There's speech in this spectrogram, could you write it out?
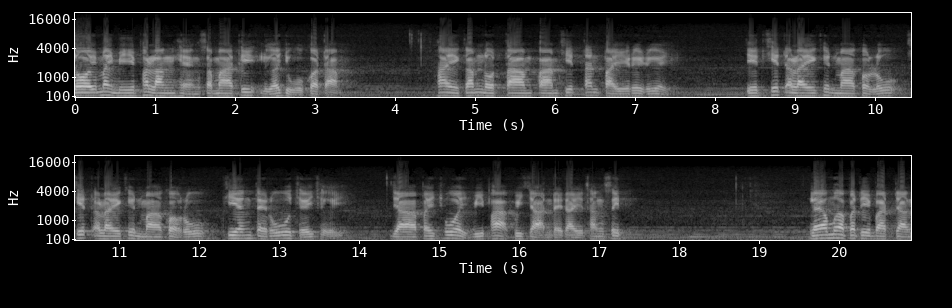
โดยไม่มีพลังแห่งสมาธิเหลืออยู่ก็ตาม ให้กำหนดตามความคิดนั้นไปเรื่อยๆ จิตคิดอะไรขึ้นมาก็รู้ คิดอะไรขึ้นมาก็รู้ เพียงแต่รู้เฉยๆ อย่าไปช่วยวิพากวิจารณ์ใด ๆ ทั้งสิ้น แล้วเมื่อปฏิบัติอย่าง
